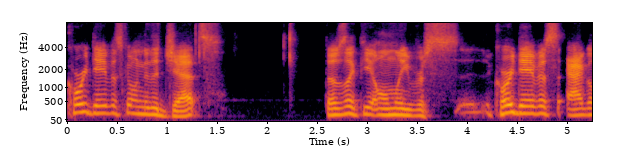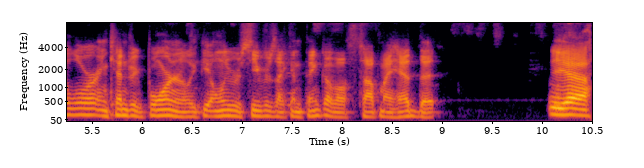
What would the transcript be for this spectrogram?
Corey Davis going to the Jets. Those like the only rec- Corey Davis, Agholor, and Kendrick Bourne are like the only receivers I can think of off the top of my head that yeah,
